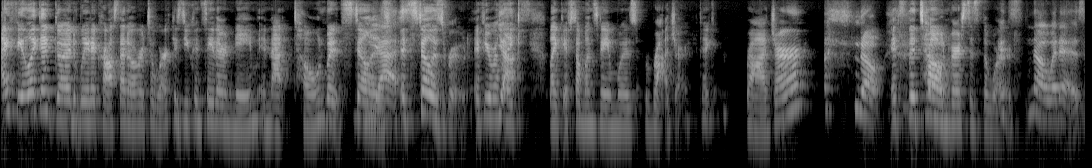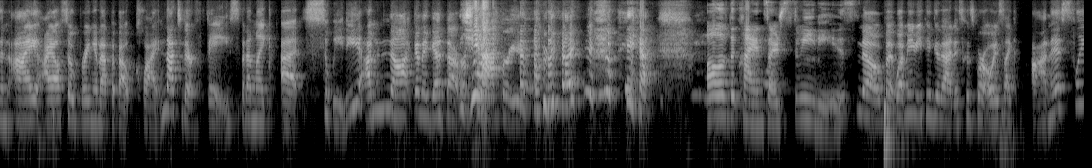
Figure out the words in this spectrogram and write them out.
I feel like a good way to cross that over to work is you can say their name in that tone, but it still is Yes. it still is rude. If you were like Yes. like if someone's name was Roger, like Roger. no. It's the tone No. versus the word. It's, no, it is, and I I also bring it up about client, not to their face, but I'm like, uh, sweetie, I'm not gonna get that report Yeah. for you, okay? yeah. All of the clients are sweeties. no, but what made me think of that is because we're always like, honestly,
